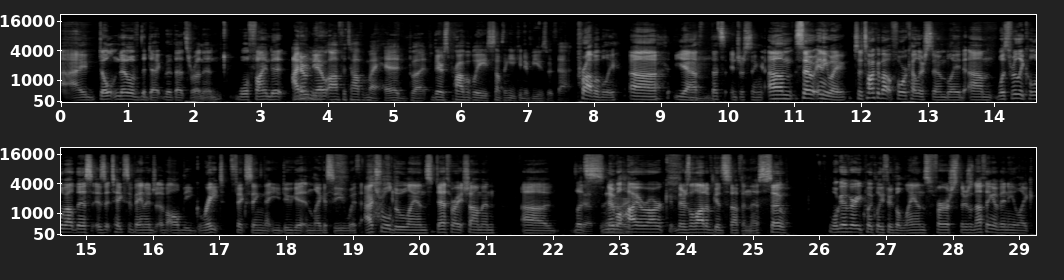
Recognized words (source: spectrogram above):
i don't know of the deck that that's run in we'll find it I don't know off the top of my head, but there's probably something you can abuse with that. Probably. Uh, yeah, Hmm. that's interesting. Um, so anyway, to talk about four color Stoneblade, um, what's really cool about this is it takes advantage of all the great fixing that you do get in Legacy with actual dual lands, Deathrite Shaman, uh, let's Deathrite. Noble Hierarch. There's a lot of good stuff in this. So we'll go very quickly through the lands first. There's nothing of any like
